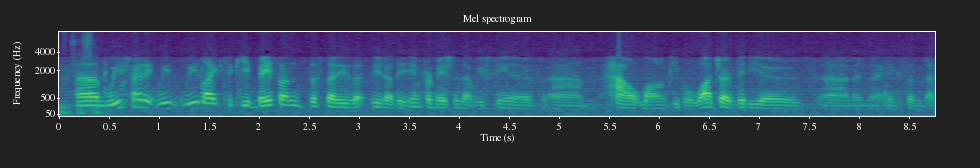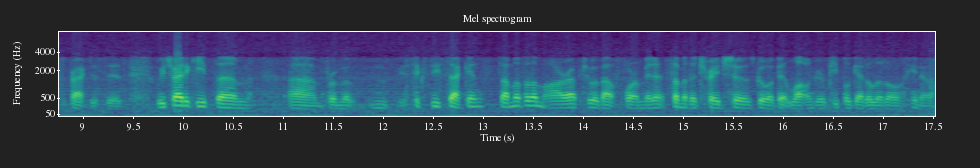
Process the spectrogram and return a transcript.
would you say? Um, we try to we, we like to keep based on the studies that you know the information that we've seen of um, how long people watch our videos um, and I think some best practices. We try to keep them um, from a, m- 60 seconds. Some of them are up to about four minutes. Some of the trade shows go a bit longer. People get a little you know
